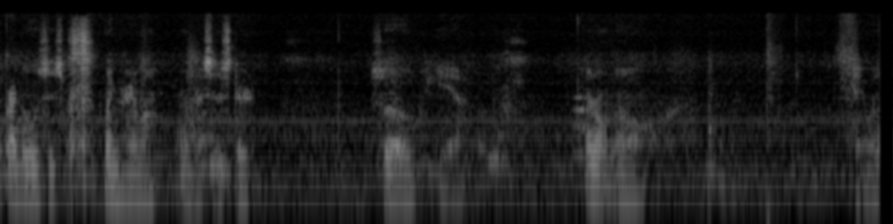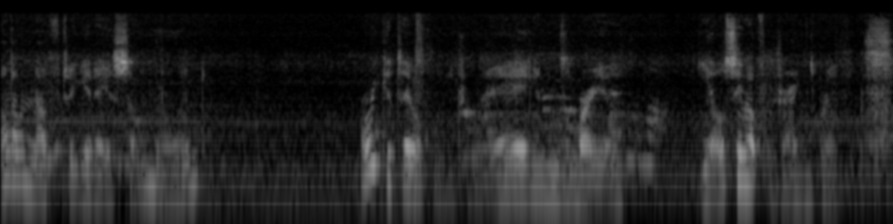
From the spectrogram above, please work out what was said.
background noise is my grandma or my sister. So, yeah. I don't know. Okay, we don't have enough to get a Sun Whirlwind. Or we could save up for the Dragon's Breath. Yeah, let's save up for Dragon's Breath.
